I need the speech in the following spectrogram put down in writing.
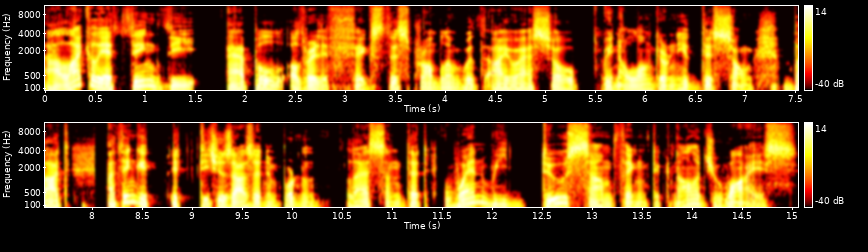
uh, luckily, I think the Apple already fixed this problem with iOS, so we no longer need this song. But I think it, it teaches us an important lesson that when we do something technology wise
